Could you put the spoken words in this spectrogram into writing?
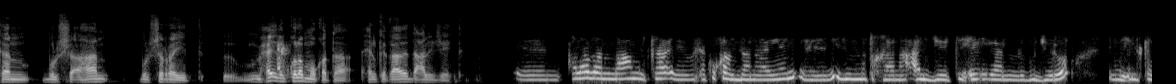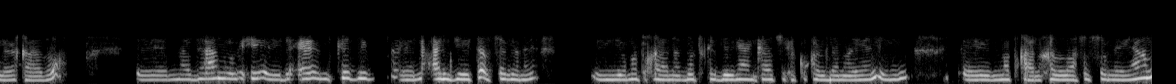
kan bulsho ahaan bulsho rayid maxay idinkula muuqataa xilka qaadida cali jeyte qoladan maamulka waxay ku qaldanaayeen in mataqaana cali xiligan lagu jiro in xilka laga qaado. Maadaama wixii ay dhaceen kadib cali jeyte isagana iyo mataqaana dadka deegaankaas waxay ku qaldanayeen in mataqaana khallaaso sameeyaan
